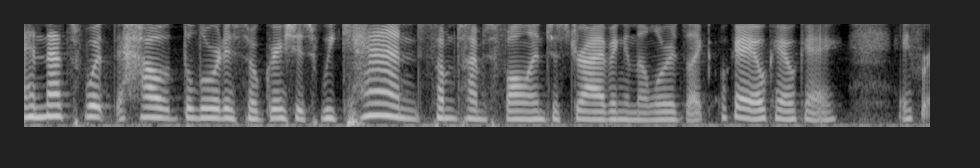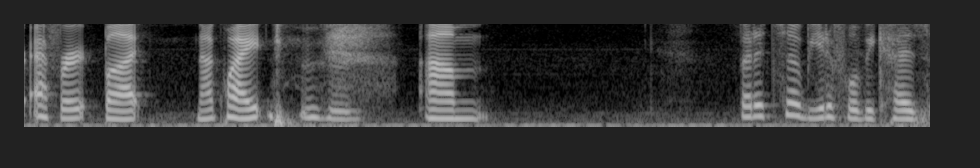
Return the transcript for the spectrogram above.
and that's what how the lord is so gracious. We can sometimes fall into striving and the lord's like okay okay okay a for effort but not quite. Um But it's so beautiful because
